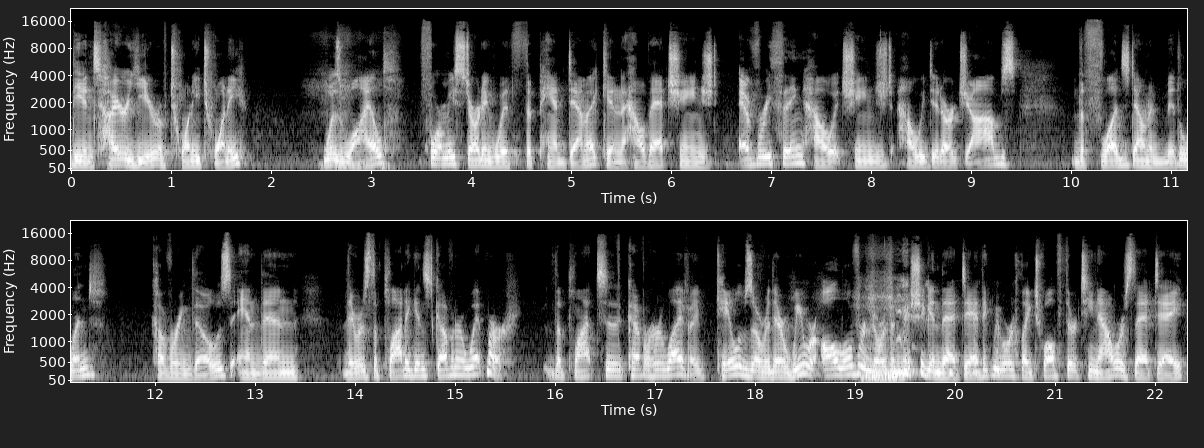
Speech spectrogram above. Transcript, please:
the entire year of 2020 was wild for me, starting with the pandemic and how that changed everything, how it changed how we did our jobs, the floods down in Midland, covering those, and then there was the plot against Governor Whitmer, the plot to cover her life. I, Caleb's over there. We were all over northern Michigan that day. I think we worked like 12, 13 hours that day.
